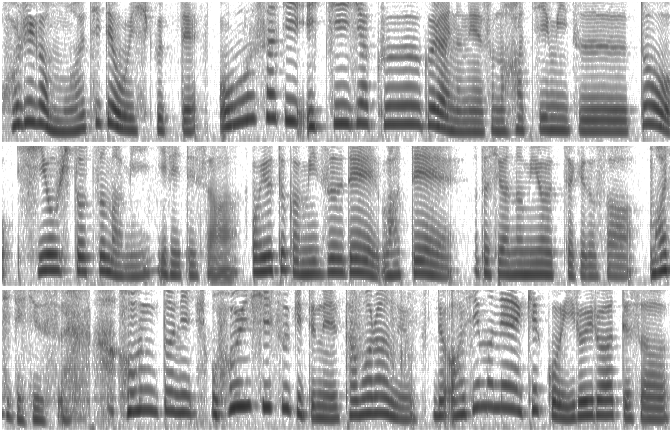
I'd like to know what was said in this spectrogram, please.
これがマジで美味しくって大さじ1弱ぐらいのねその蜂蜜と塩ひとつまみ入れてさお湯とか水で割って私は飲みよっちゃけどさマジでジュース。本当に。美味しすぎてねたまらんのよ。で味もね結構いろいろあってさ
